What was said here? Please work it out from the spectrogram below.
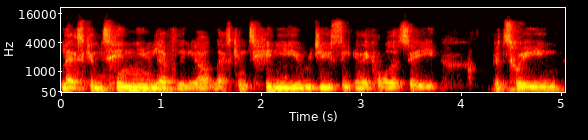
Let's continue leveling up. Let's continue reducing inequality between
